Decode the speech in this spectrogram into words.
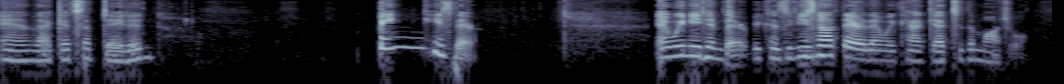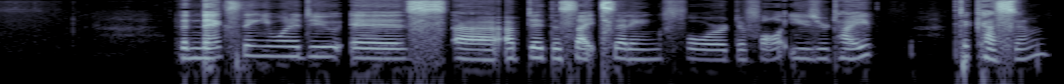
and that gets updated. Bing, he's there. And we need him there because if he's not there, then we can't get to the module. The next thing you want to do is uh, update the site setting for default user type to custom.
